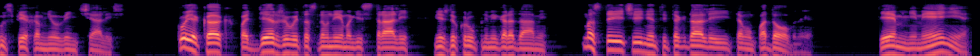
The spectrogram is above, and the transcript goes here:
успехом не увенчались. Кое-как поддерживают основные магистрали между крупными городами, мосты чинят и так далее и тому подобное. Тем не менее,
